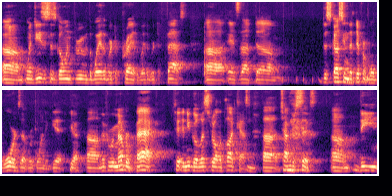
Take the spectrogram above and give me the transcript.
um, when Jesus is going through the way that we're to pray, the way that we're to fast, uh, is that um, discussing the different rewards that we're going to get. Yeah. Um, if we remember back to, and you go listen to it on the podcast, mm. uh, chapter six, um, the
